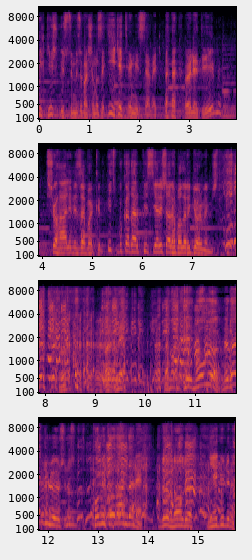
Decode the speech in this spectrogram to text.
ilk iş üstümüzü başımızı iyice temizlemek. Öyle değil mi? Şu halinize bakın. Hiç bu kadar pis yarış arabaları görmemiştim. Ha, ne? Ne, hey, ne oluyor? Neden gülüyorsunuz? Komik olan da ne? Durun ne oluyor? Niye güldünüz?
